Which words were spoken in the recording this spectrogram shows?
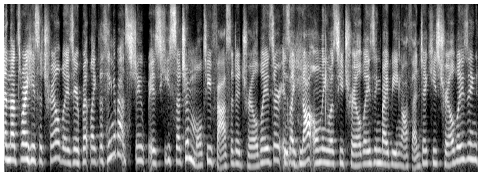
And that's why he's a trailblazer but like the thing about snoop is he's such a multifaceted trailblazer is mm. like not only was he trailblazing by being authentic he's trailblazing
